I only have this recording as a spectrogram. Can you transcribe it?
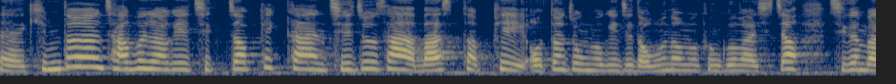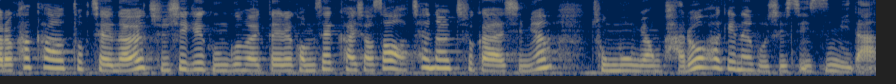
네, 김도현 자문역이 직접 픽한 지주사 마스터픽 어떤 종목인지 너무너무 궁금하시죠? 지금 바로 카카오톡 채널 주식이 궁금할 때를 검색하셔서 채널 추가하시면 종목명 바로 확인해 보실 수 있습니다.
